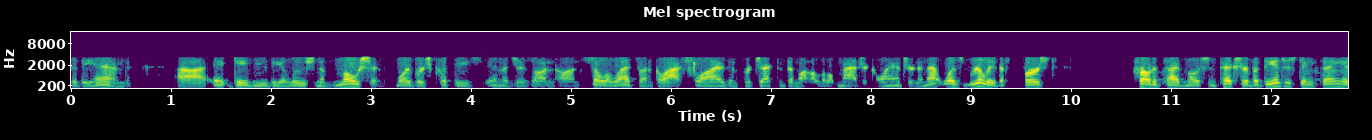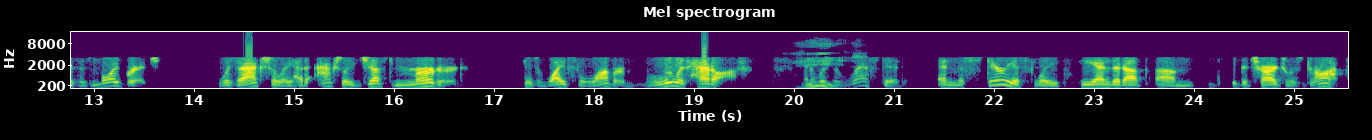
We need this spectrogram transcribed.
to the end, uh, it gave you the illusion of motion. Muybridge put these images on, on silhouettes on glass slides and projected them on a little magic lantern. And that was really the first prototype motion picture. But the interesting thing is, is Muybridge was actually, had actually just murdered his wife's lover, blew his head off and was arrested. And mysteriously, he ended up. Um, the charge was dropped.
